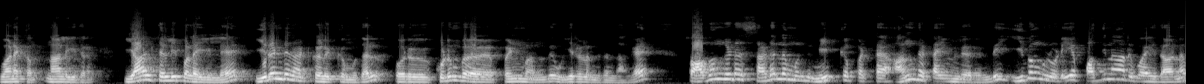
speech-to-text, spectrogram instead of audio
வணக்கம் நாளிதரன் யாழ் தெல்லிப்பளையில இரண்டு நாட்களுக்கு முதல் ஒரு குடும்ப பெண் வந்து உயிரிழந்திருந்தாங்க. ஸோ அவங்களோட சடலம் வந்து மீட்கப்பட்ட அந்த டைம்ல இருந்து இவங்களுடைய பதினாறு வயதான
